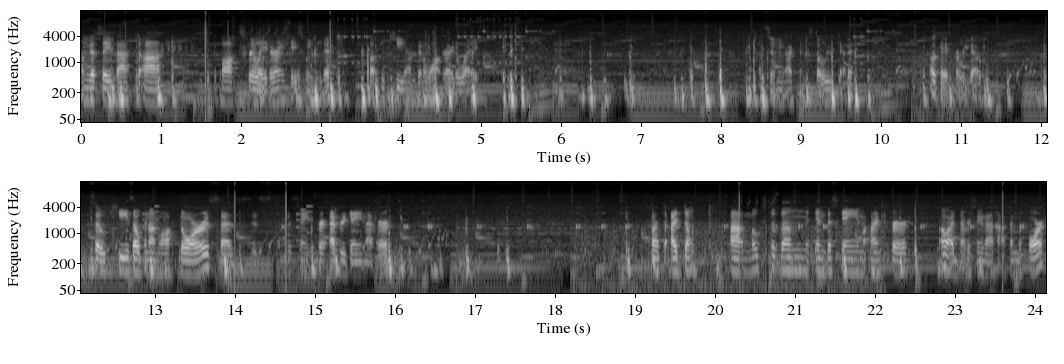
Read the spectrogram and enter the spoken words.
I'm gonna save that, uh, box for later in case we need it, but the key I'm gonna want right away. Assuming I can still get it. Okay, there we go. So keys open unlock doors, same for every game ever. But I don't uh, most of them in this game aren't for... Oh, I'd never seen that happen before.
